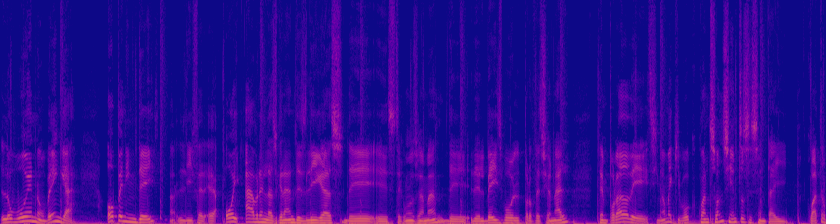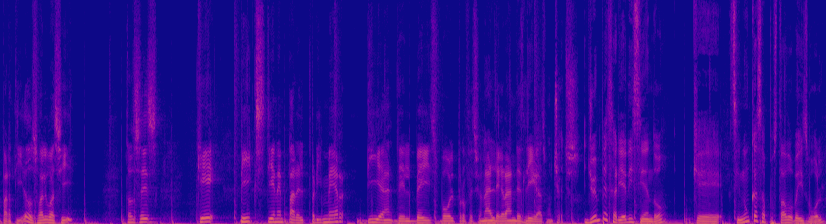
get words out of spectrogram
Lo, bueno, venga. Opening Day. eh, Hoy abren las grandes ligas de este, ¿cómo se llama? De, del béisbol profesional. Temporada de, si no me equivoco, ¿cuántos son? 164 partidos o algo así. Entonces, ¿qué picks tienen para el primer día del béisbol profesional de grandes ligas, muchachos? Yo empezaría diciendo que si nunca has apostado béisbol,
